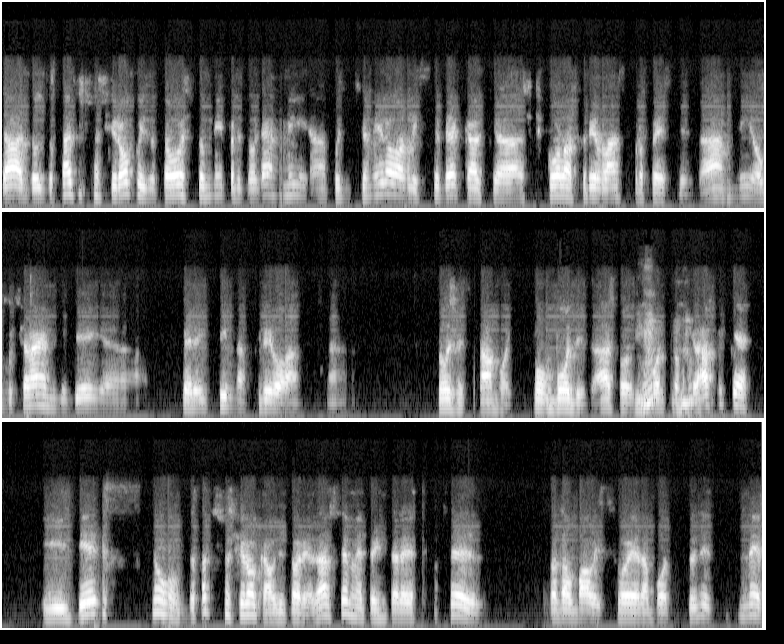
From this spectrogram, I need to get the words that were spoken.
da, dostatično široko i za to što mi predlagamo, mi uh, pozicionirali sebe kak uh, škola freelance profesije, da, mi obučajem ljudi na freelance, da. to je samo slobodi, da, to je mm-hmm. grafike i gdje no, dostatično široka auditorija, da, sve me to interesuje, sve zadalbali svoje rabote, ne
